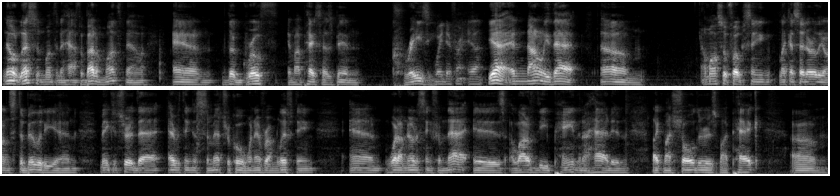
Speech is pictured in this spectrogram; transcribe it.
No, less than a month and a half, about a month now, and the growth in my pecs has been crazy. way different. Yeah, Yeah, and not only that, um, I'm also focusing, like I said earlier, on stability and making sure that everything is symmetrical whenever I'm lifting. And what I'm noticing from that is a lot of the pain that I had in like my shoulders, my pec. Um,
